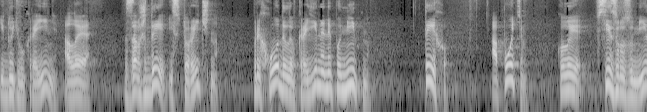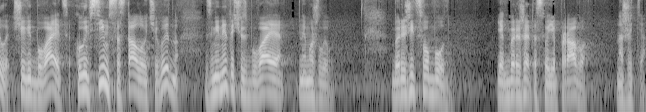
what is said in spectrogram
йдуть в Україні, але завжди історично приходили в країни непомітно, тихо. А потім, коли всі зрозуміли, що відбувається, коли всім все стало очевидно, змінити щось буває неможливо. Бережіть свободу, як бережете своє право на життя.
